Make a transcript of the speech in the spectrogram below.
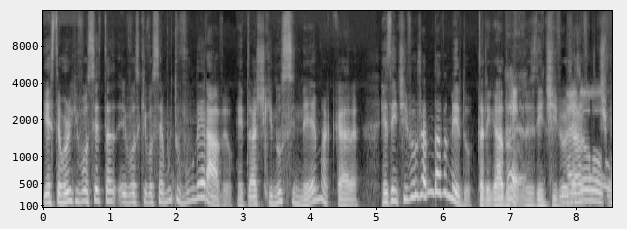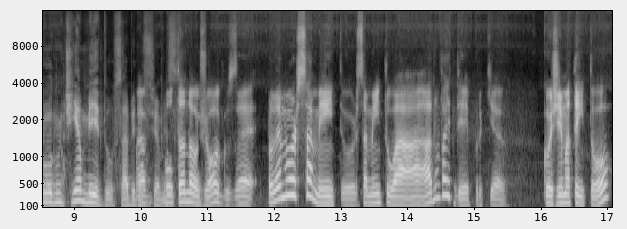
E esse terror que você, tá, que você é muito vulnerável. Então, acho que no cinema, cara, Resident Evil já não dava medo, tá ligado? É, Resident Evil já, eu- tipo, não tinha medo, sabe, Mas filmes. voltando aos jogos, é. O problema é o orçamento. O orçamento AAA não vai ter, porque Kojima tentou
